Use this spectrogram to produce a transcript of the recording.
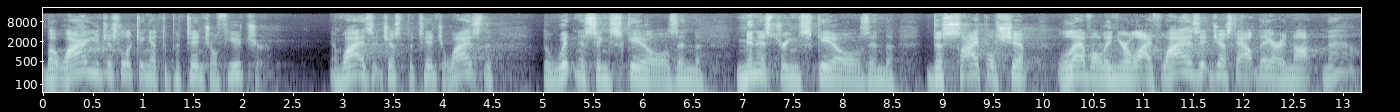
But why are you just looking at the potential future? And why is it just potential? Why is the, the witnessing skills and the ministering skills and the discipleship level in your life, why is it just out there and not now?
